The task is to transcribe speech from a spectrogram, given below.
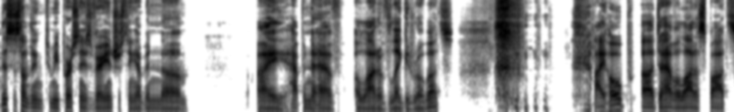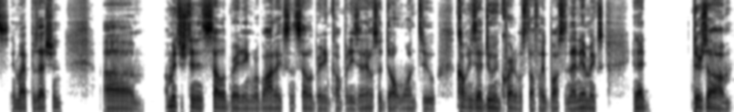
This is something to me personally is very interesting. I've been um, I happen to have a lot of legged robots. I hope uh, to have a lot of spots in my possession. Um, I'm interested in celebrating robotics and celebrating companies, and I also don't want to companies that do incredible stuff like Boston Dynamics. And I, there's um,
